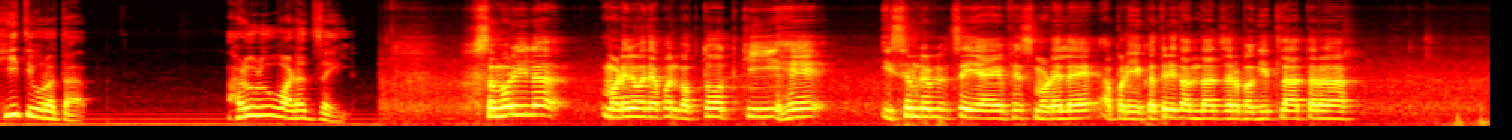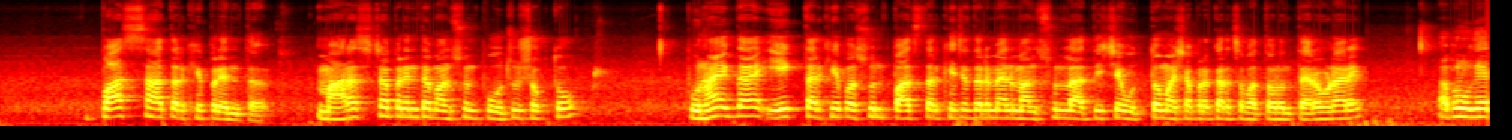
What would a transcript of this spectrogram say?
ही तीव्रता हळूहळू वाढत जाईल. समोरील मॉडेलमध्ये आपण बघतो की हे ई सी एम डब्ल्यूचं A I F S model आहे. आपण एकत्रित अंदाज जर बघितला तर पाच सहा तारखेपर्यंत महाराष्ट्रापर्यंत मान्सून पोहोचू शकतो. पुन्हा एकदा एक तारखेपासून पाच तारखेच्या दरम्यान मान्सूनला अतिशय उत्तम अशा प्रकारचं वातावरण तयार होणार आहे. आपण उद्या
